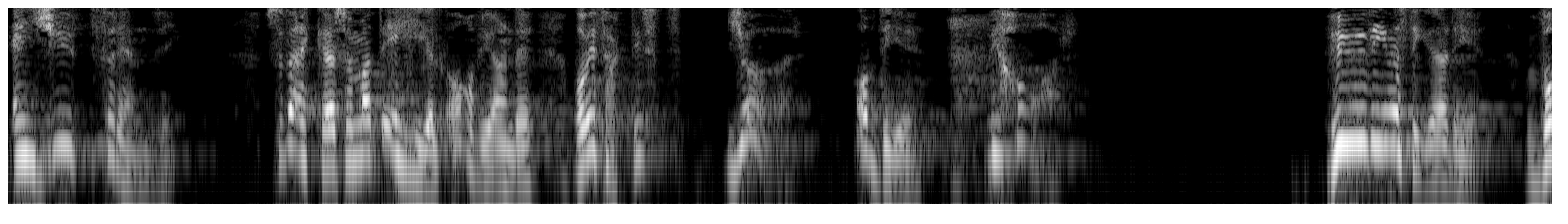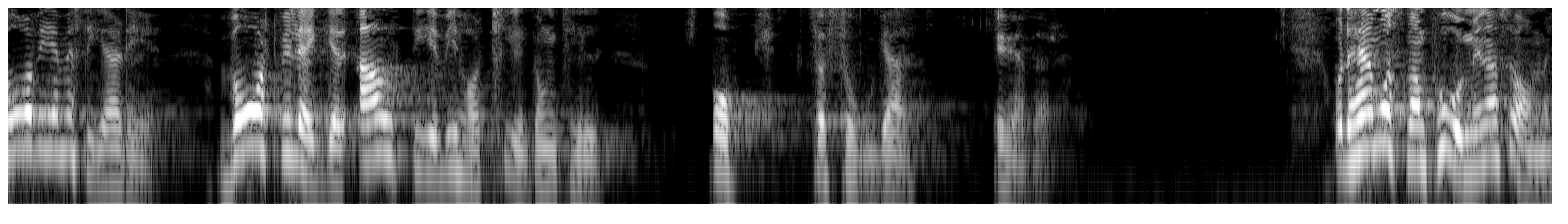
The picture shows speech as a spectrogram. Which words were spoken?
en djup förändring, så verkar det som att det är helt avgörande vad vi faktiskt gör av det vi har. Hur vi investerar det, vad vi investerar det, vart vi lägger allt det vi har tillgång till och förfogar över. Och Det här måste man påminnas om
